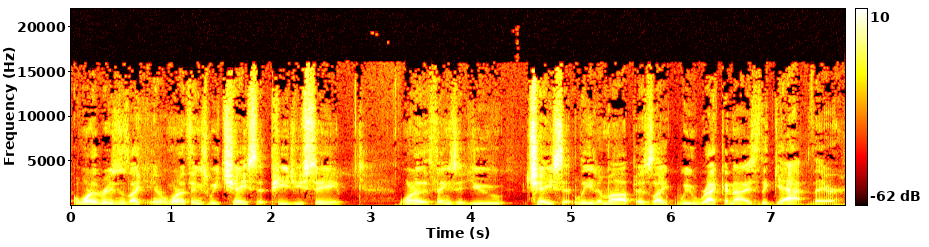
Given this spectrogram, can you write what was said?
one of the reasons, like you know, one of the things we chase at PGC, one of the things that you chase it, Lead 'Em Up is like we recognize the gap there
